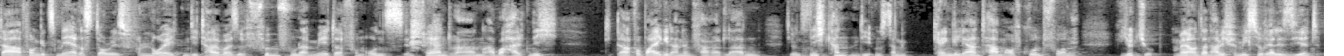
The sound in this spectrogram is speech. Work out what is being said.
davon gibt's mehrere Stories von Leuten, die teilweise 500 Meter von uns entfernt waren, aber halt nicht da vorbeigehen an dem Fahrradladen, die uns nicht kannten, die uns dann kennengelernt haben aufgrund von YouTube. Ja, und dann habe ich für mich so realisiert,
